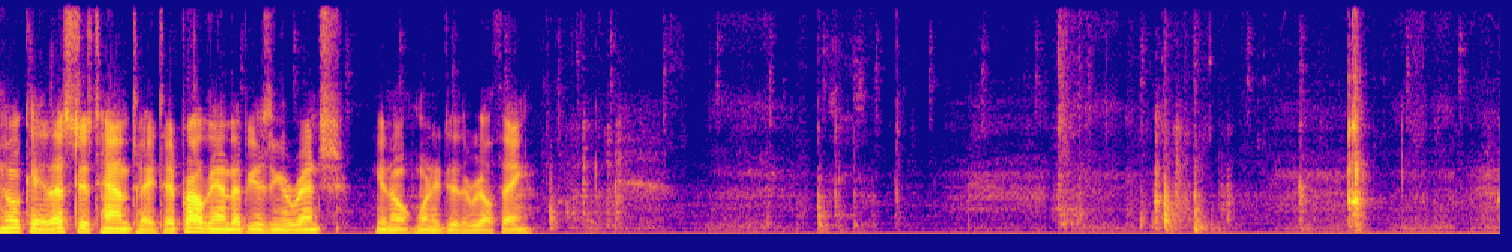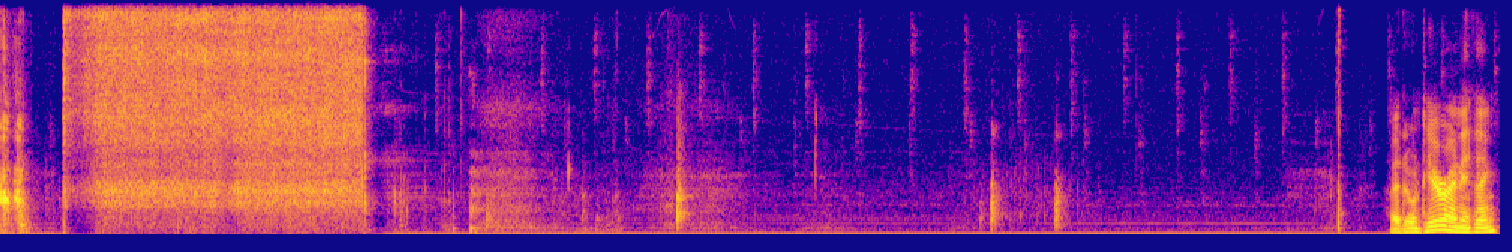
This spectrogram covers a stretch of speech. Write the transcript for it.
Okay, that's just hand tight. I'd probably end up using a wrench, you know, when I do the real thing. I don't hear anything.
